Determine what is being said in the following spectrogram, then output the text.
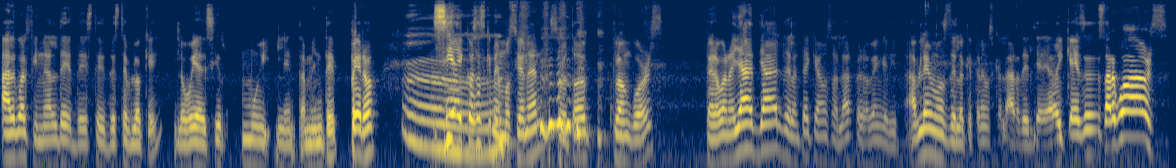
algo al final de, de este, de este bloque y lo voy a decir muy lentamente, pero sí hay cosas que me emocionan, sobre todo Clone Wars. Pero bueno, ya, ya adelanté que vamos a hablar, pero venga, Edith, hablemos de lo que tenemos que hablar del día de hoy, que es de Star Wars.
